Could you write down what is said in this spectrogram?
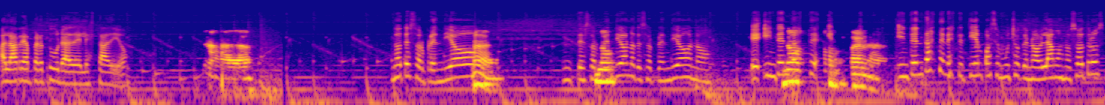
a la reapertura del estadio? Nada, ¿No te sorprendió? nada. ¿Te sorprendió? ¿No te sorprendió? No. Eh, ¿Intentaste, no, para nada. intentaste en este tiempo, hace mucho que no hablamos nosotros,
